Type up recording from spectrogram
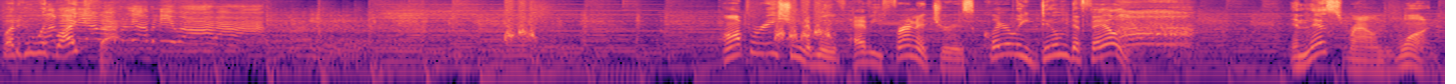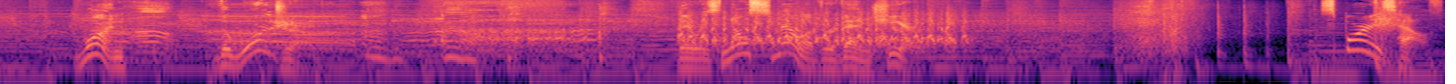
But who would like that? Operation to move heavy furniture is clearly doomed to failure. In this round, one. One, the wardrobe. There is no smell of revenge here. Sport is health,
